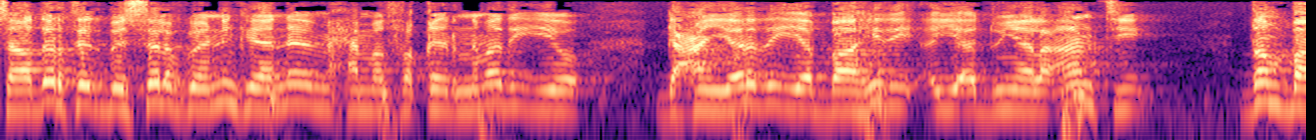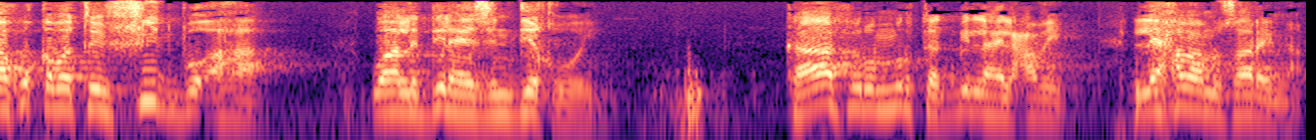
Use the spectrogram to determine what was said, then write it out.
Saa darteed bay salafku ninka nebi maxamed faqiirnimadii iyo gacanyaradii iyo baahidii iyo adduunya la'aantii dan baa ku qabatay shiid buu ahaa. Waa la dilaya zindiiq wey kaafiru murtad billahi alcadiim. Leexadaanu saaraynaa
